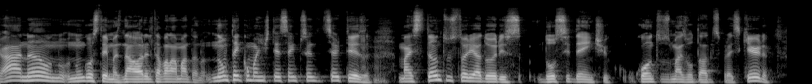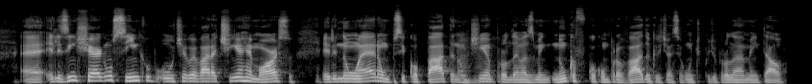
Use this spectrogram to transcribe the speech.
Ah, não, não gostei, mas na hora ele tava lá matando. Não tem como a gente ter 100% de certeza. Uhum. Mas tanto os historiadores do ocidente quanto os mais voltados para a esquerda, é, eles enxergam sim que o Che Guevara tinha remorso, ele não era um psicopata, não uhum. tinha problemas, nunca ficou comprovado que ele tivesse algum tipo de problema mental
